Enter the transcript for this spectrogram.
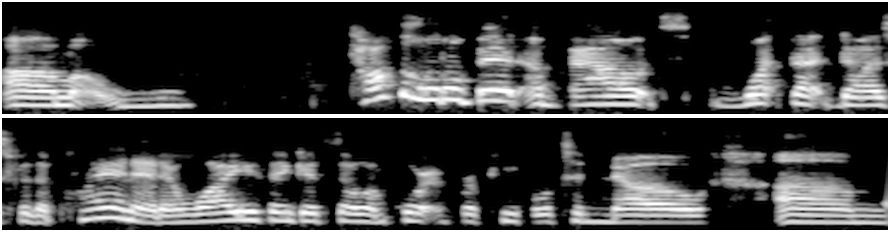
Um, talk a little bit about what that does for the planet and why you think it's so important for people to know um,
